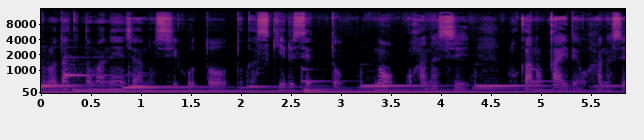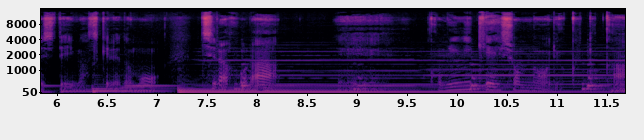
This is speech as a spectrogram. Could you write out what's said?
プロダクトマネージャーの仕事とかスキルセットのお話他の回でお話ししていますけれどもちらほら、えー、コミュニケーション能力とか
